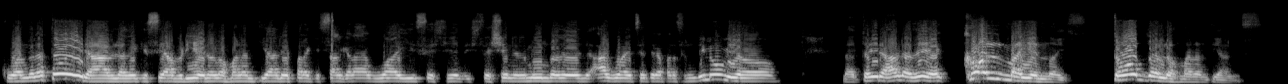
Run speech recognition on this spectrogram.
cuando la Torah habla de que se abrieron los manantiales para que salga el agua y se llene, el mundo de agua, etcétera, para hacer un diluvio, la Torah habla de colma y nois, todos los manantiales.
